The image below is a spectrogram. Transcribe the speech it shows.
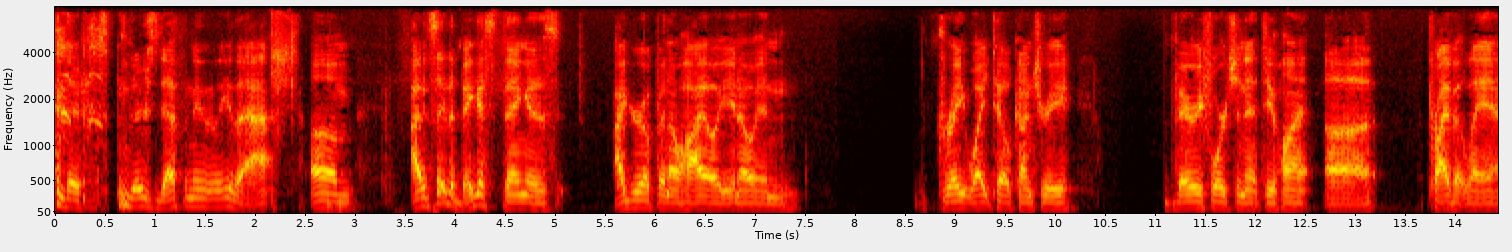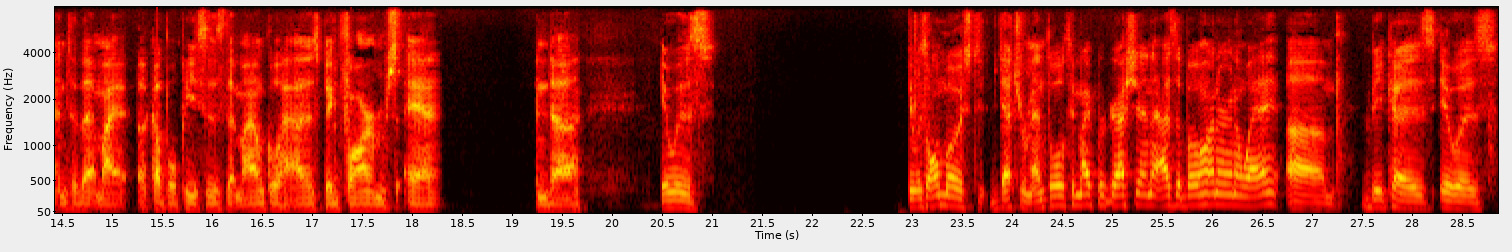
there's, there's definitely that. Um, I would say the biggest thing is I grew up in Ohio, you know, in great whitetail country. Very fortunate to hunt uh, private land that my a couple pieces that my uncle has, big farms, and and uh, it was it was almost detrimental to my progression as a bow hunter in a way um, because it was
